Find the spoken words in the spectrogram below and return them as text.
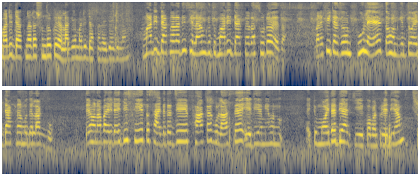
মাটির ডাকনাটা সুন্দর করে লাগে, মাটির ডাকনাটা দিয়ে দিলাম। মাটির ডাকনাটা দিছিলাম, কিন্তু মাটির ডাকনাটা ছোট হয়ে যায়। মানে পিঠা যখন ফুলে, তখন কিন্তু এই ডাকনার মধ্যে লাগবো। তখন আবার এটাই দিছি, তো সাইডে যে ফাঁকা গুলো আছে এটি আমি এখন একটু ময়দা দিয়ে আর কি কভার করে দিয়াম। তো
